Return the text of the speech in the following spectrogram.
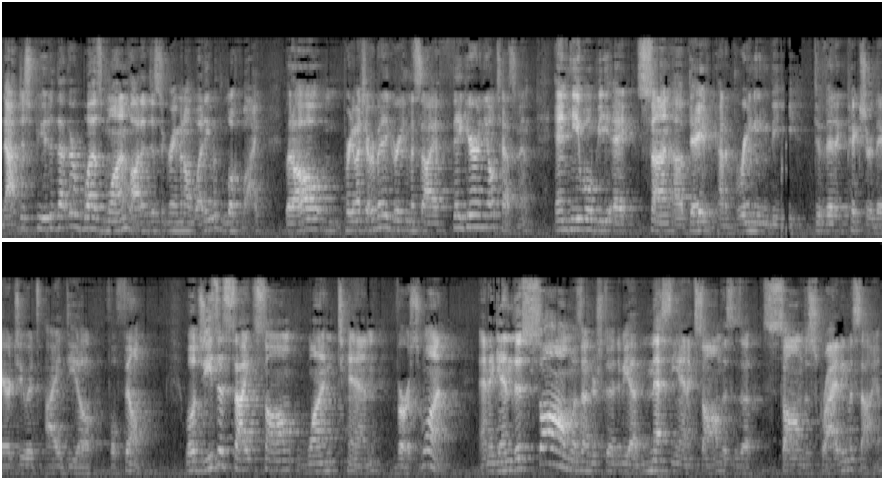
not disputed that there was one, a lot of disagreement on what he would look like, but all pretty much everybody agreed Messiah figure in the Old Testament, and he will be a son of David, kind of bringing the Davidic picture there to its ideal fulfillment. Well, Jesus cites Psalm 110, verse 1. And again, this psalm was understood to be a messianic psalm. This is a psalm describing Messiah.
